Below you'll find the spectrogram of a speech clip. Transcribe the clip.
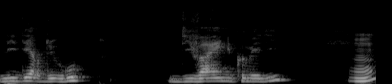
leader du groupe Divine Comedy. Mhm.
